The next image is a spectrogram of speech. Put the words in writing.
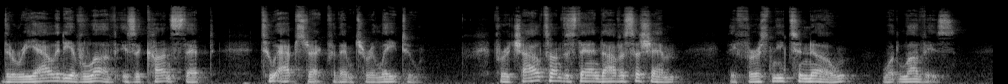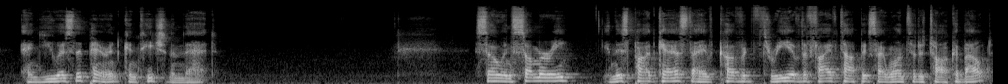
the reality of love, is a concept too abstract for them to relate to. For a child to understand Ahavas Hashem, they first need to know what love is, and you as the parent can teach them that. So, in summary, in this podcast, I have covered three of the five topics I wanted to talk about.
